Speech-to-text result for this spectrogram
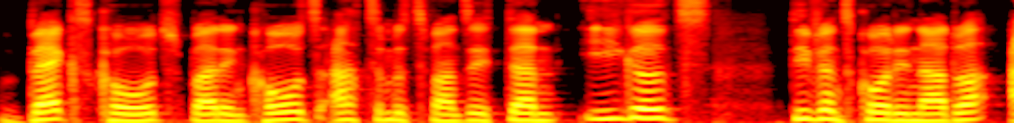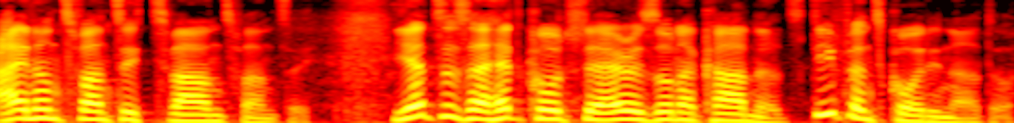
Backs Coach bei den Colts 18 bis 20, dann Eagles Defense Koordinator 21 22. Jetzt ist er Head Coach der Arizona Cardinals, Defense Koordinator.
